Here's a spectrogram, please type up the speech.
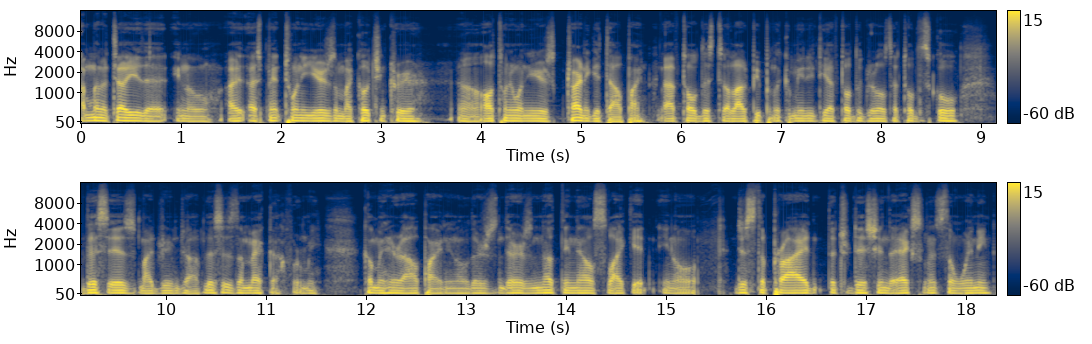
I'm going to tell you that you know I, I spent 20 years of my coaching career uh, all 21 years trying to get to Alpine. I've told this to a lot of people in the community. I've told the girls. I've told the school. This is my dream job. This is the mecca for me. Coming here to Alpine, you know, there's there's nothing else like it. You know, just the pride, the tradition, the excellence, the winning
